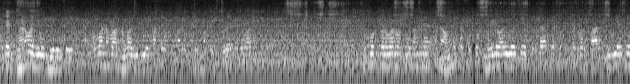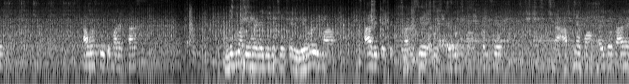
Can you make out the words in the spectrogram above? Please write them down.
કંઈક જાણવા જેવું મળ્યું છે. નવા નવા વીડિયો માટે તમારે ચેનલ માટે જોડાઈને રહેવાનું. સપોર્ટ કરવાનો છે તમને અને હંમેશા સપોર્ટ મળ્યો આવ્યો છે. પચાસ કે સબસ્ક્રાઈબર પાર થઈ ગયા છે. આ વસ્તુ તમારે ખાસ મગજમાં બેહાડી દીધું છે કે લેવલમાં આ રીતે ચાલશે અને પણ કરશે અને આપને પણ ફાયદો થાય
